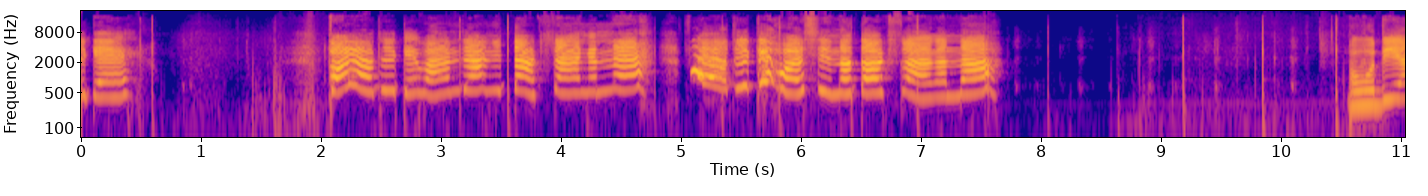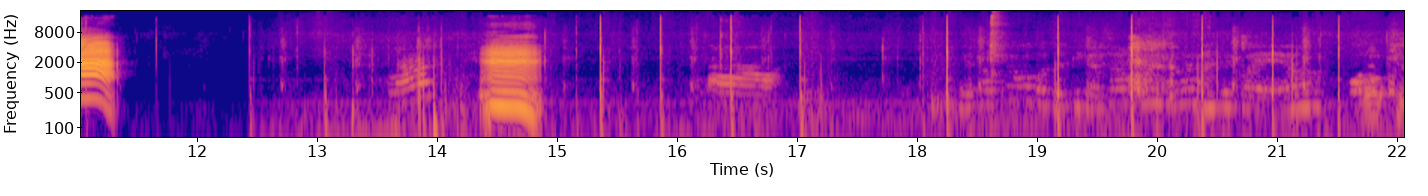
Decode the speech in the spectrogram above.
보여주게. 보여줄게 완전히 떡상했네. 보여줄게 훨씬 더 떡상했나? 너 어디야? 나? 응. 나. 오케이.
